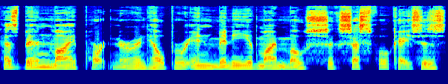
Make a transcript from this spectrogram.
has been my partner and helper in many of my most successful cases,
